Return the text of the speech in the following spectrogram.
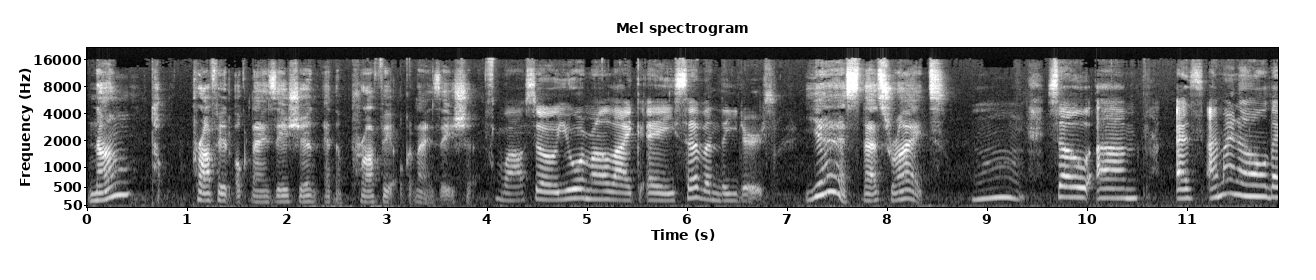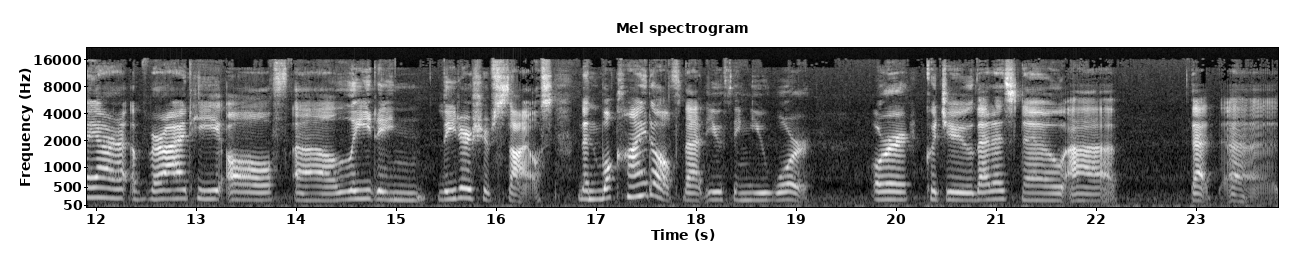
non-profit organization and a profit organization. Wow, so you are more like a servant leaders. Yes, that's right. So, um, as I might know, there are a variety of uh, leading leadership styles. Then, what kind of that you think you were, or could you let us know uh, that uh,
